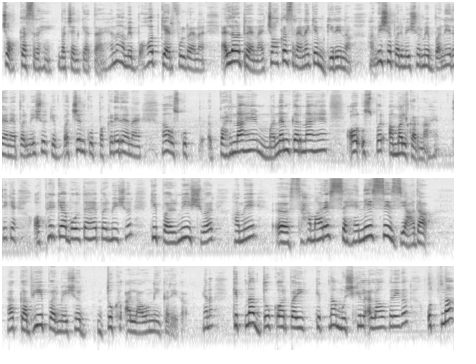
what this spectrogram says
चौकस रहें वचन कहता है है ना? हमें बहुत केयरफुल रहना है अलर्ट रहना है चौकस रहना है कि हम गिरे ना। हमेशा परमेश्वर में बने रहना है परमेश्वर के वचन को पकड़े रहना है हाँ उसको पढ़ना है मनन करना है और उस पर अमल करना है ठीक है? और फिर क्या बोलता है परमेश्वर कि परमेश्वर हमें आ, हमारे सहने से ज़्यादा हाँ कभी परमेश्वर दुख अलाउ नहीं करेगा है ना? कितना दुख और परी कितना मुश्किल अलाउ करेगा उतना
